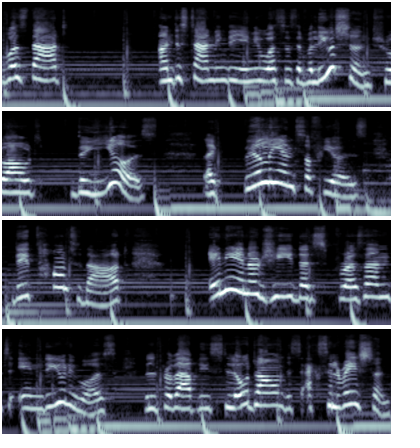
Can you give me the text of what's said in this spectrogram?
was that understanding the universe's evolution throughout the years like billions of years they thought that any energy that's present in the universe will probably slow down this acceleration,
